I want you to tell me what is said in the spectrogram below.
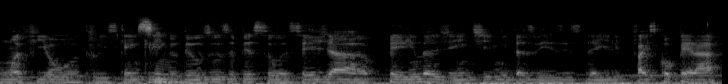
um afia o outro, isso que é incrível. Sim. Deus usa pessoas, seja ferindo a gente muitas vezes, daí ele faz cooperar,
